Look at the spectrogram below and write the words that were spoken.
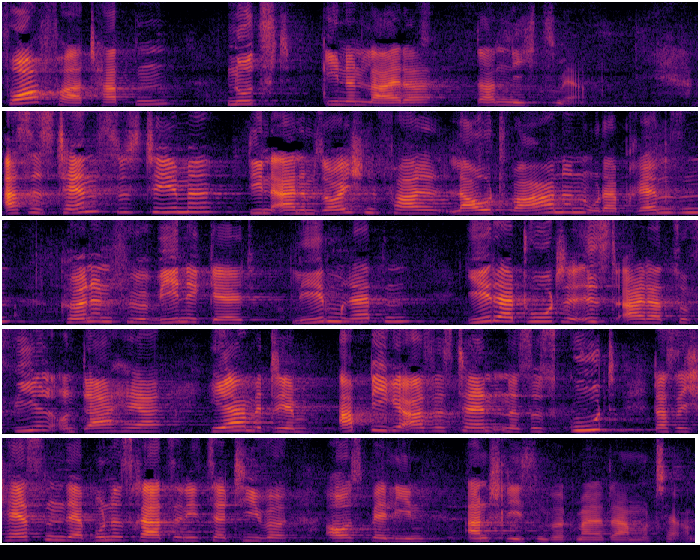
Vorfahrt hatten, nutzt ihnen leider dann nichts mehr. Assistenzsysteme, die in einem solchen Fall laut warnen oder bremsen, können für wenig Geld Leben retten. Jeder Tote ist einer zu viel, und daher her mit dem Abbiegeassistenten. Es ist gut, dass sich Hessen der Bundesratsinitiative aus Berlin anschließen wird. Meine Damen und Herren.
